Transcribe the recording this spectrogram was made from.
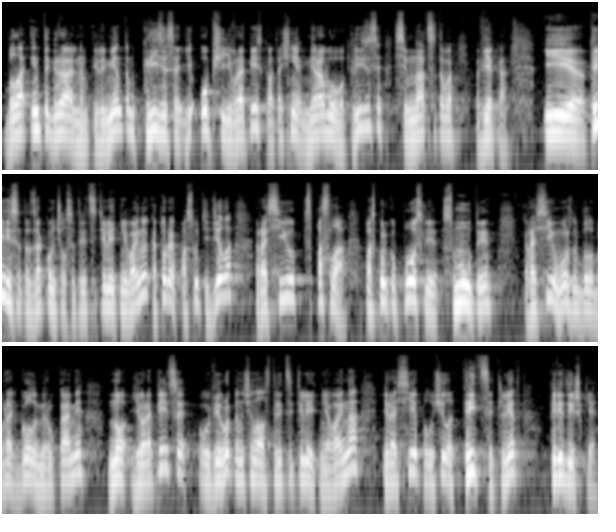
была интегральным элементом кризиса общеевропейского, а точнее мирового кризиса XVII века. И кризис этот закончился 30-летней войной, которая, по сути дела, Россию спасла, поскольку после смуты Россию можно было брать голыми руками, но европейцы, в Европе начиналась 30-летняя война, и Россия получила 30 лет передышки.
